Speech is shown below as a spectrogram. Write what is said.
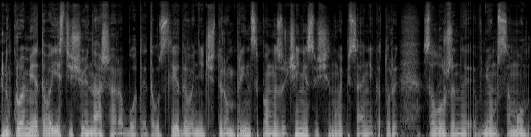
Но кроме этого есть еще и наша работа. Это вот следование четырем принципам изучения Священного Писания, которые заложены в нем самом.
